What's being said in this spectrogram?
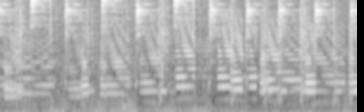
Thank you.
